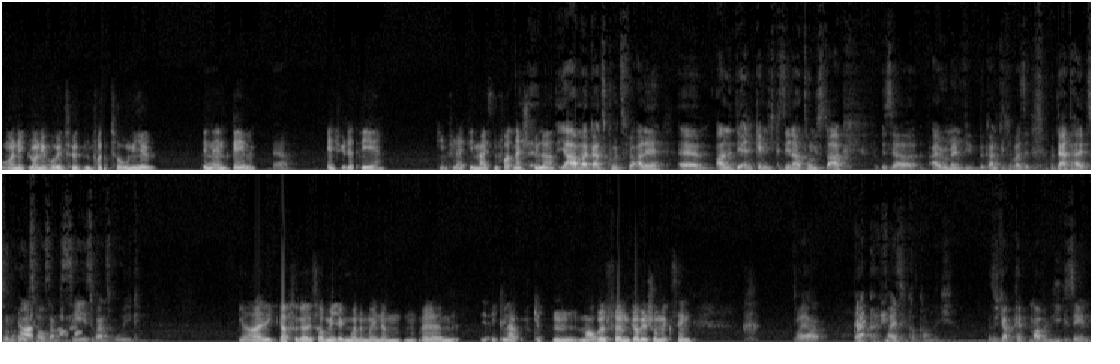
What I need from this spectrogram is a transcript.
eine kleine Holzhütten von Tony in Ja. Endgame, Ja. entweder die, die vielleicht die meisten Fortnite-Spieler. Ja, mal ganz kurz für alle. Ähm, alle, die Endgame nicht gesehen haben, Tony Stark ist ja Iron Man, wie bekanntlicherweise. Und der hat halt so ein Ja. Holzhaus am See, so ganz ruhig. Ja, ich glaube sogar, das hat mir irgendwann einmal in einem, ähm, ich glaube, Captain Marvel-Film, glaube ich, schon mal gesehen. War ja. Ja, weiß ich gerade gar nicht. Also ich habe Captain Marvel nie gesehen.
